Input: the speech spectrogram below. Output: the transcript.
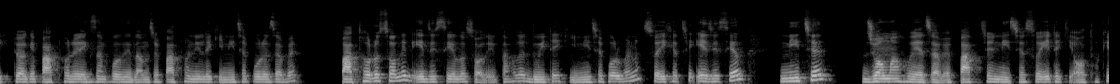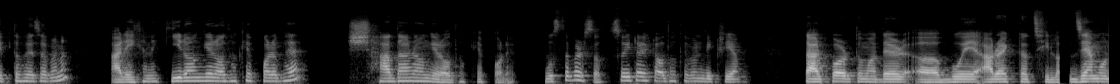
একটু আগে পাথরের এক্সাম্পল দিলাম যে পাথর নিলে কি নিচে পড়ে যাবে? পাথরও সলিড এজিসিএলও সলিড তাহলে দুইটাই কি? নিচে পড়বে না? সো এই ক্ষেত্রে এজিসিএল নিচে জমা হয়ে যাবে, পাত্রের নিচে। সো এটা কি অধক্ষিপ্ত হয়ে যাবে না? আর এখানে কি রঙের অধক্ষেপ পড়ে ভাইয়া? সাদা রঙের অধক্ষেপ পড়ে বুঝতে পারছ? সো এটা একটা অধক্ষেপণ বিক্রিয়া। তারপর তোমাদের বইয়ে আরও একটা ছিল, যেমন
